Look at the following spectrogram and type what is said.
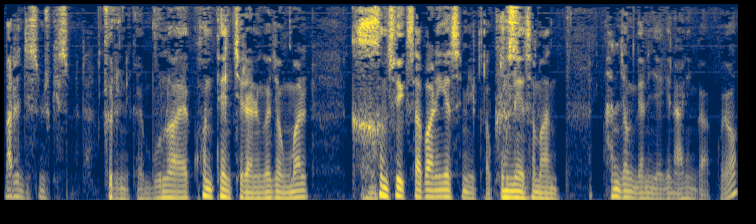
마련됐으면 좋겠습니다. 그러니까 문화의 콘텐츠라는 건 정말 큰 수익 사업 아니겠습니까? 국내에서만 한정되는 얘기는 아닌 것 같고요.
